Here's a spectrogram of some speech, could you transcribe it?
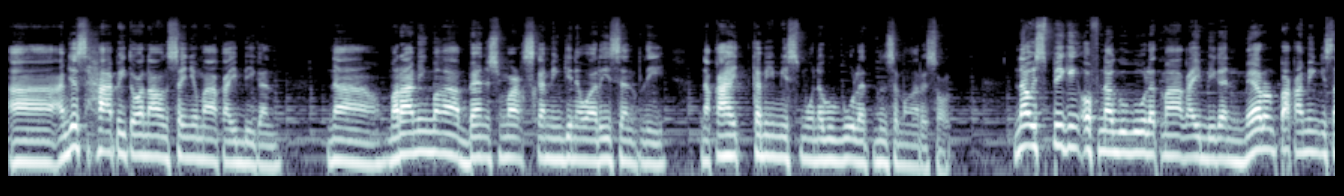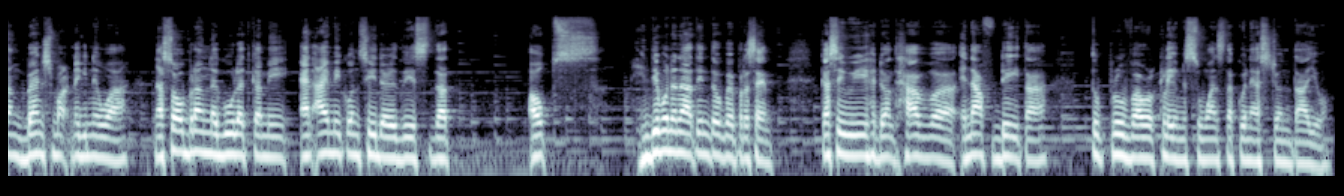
uh, I'm just happy to announce sa inyo mga kaibigan na maraming mga benchmarks kaming ginawa recently na kahit kami mismo nagugulat dun sa mga result. Now, speaking of nagugulat mga kaibigan, meron pa kaming isang benchmark na ginawa na sobrang nagulat kami and I may consider this that, oops, hindi mo na natin to present kasi we don't have uh, enough data to prove our claims once na question tayo.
